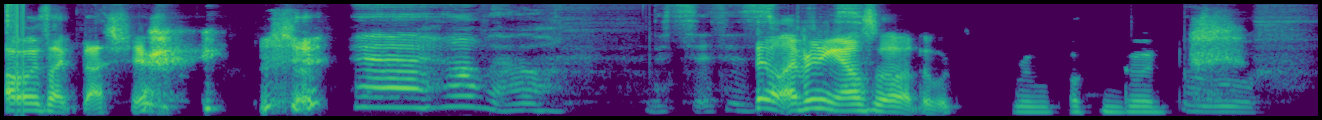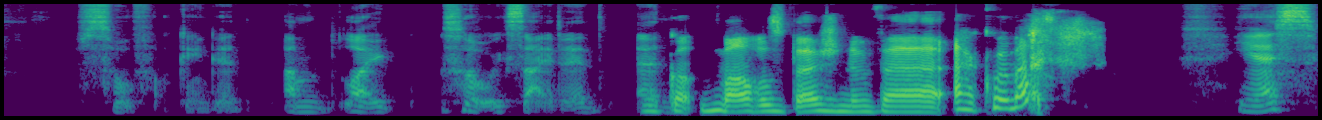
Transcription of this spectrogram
i was like, that's Shuri. Yeah. Oh well. It's, it is. Still, everything else about it looked real fucking good. Oof, so fucking good. I'm like so excited. We've got Marvel's version of uh, Aquaman. yes,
